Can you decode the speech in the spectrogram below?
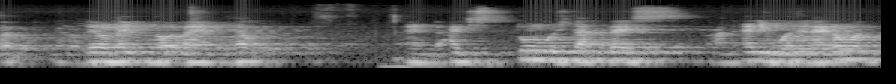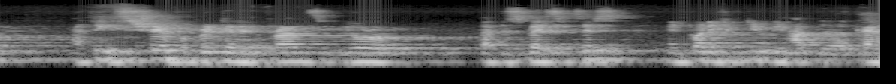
but you know, they were making our life hell. And I just don't wish that place on anyone. And I don't want, I think it's a shame for Britain and France and Europe that this place exists. In 2015, we had the kind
